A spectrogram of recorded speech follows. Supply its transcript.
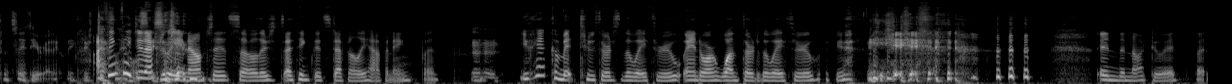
Don't say theoretically. I think they did actually announce it, so there's. I think it's definitely happening, but Mhm. you can't commit two thirds of the way through and or one third of the way through if you and then not do it. But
